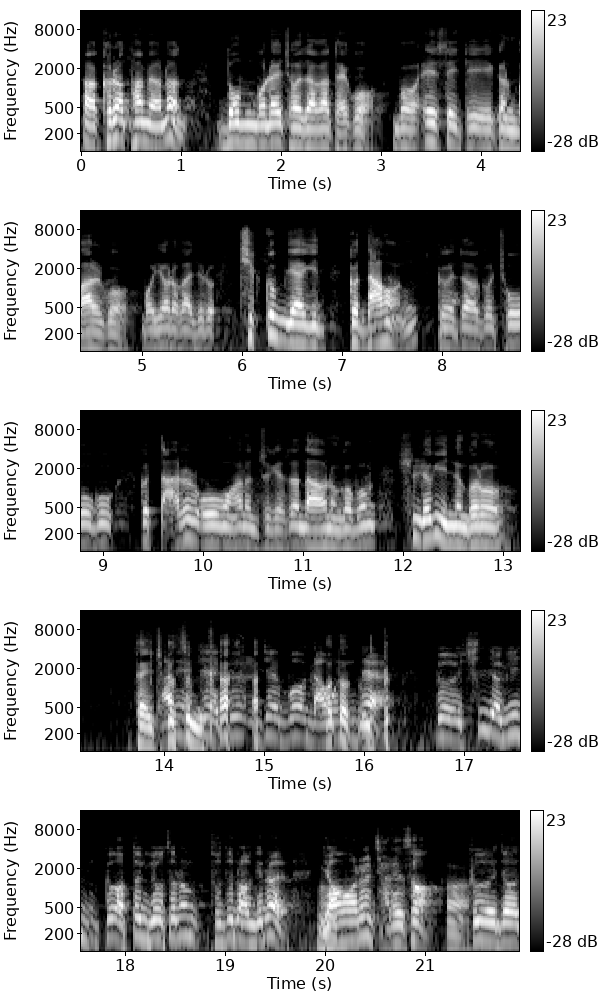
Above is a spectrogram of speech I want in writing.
아, 그렇다면은 논문의 저자가 되고 뭐 SAT 건 말고 뭐 여러 가지로 지금 얘기 그 나온 그 저 그 조국 그 딸을 옹호하는 측에서 나오는 거 보면 실력이 있는 거로 돼 있지 아니, 않습니까? 이제, 그 이제 뭐 나오는데 어떻습니까? 그 실력이 그 어떤 교수는 두드러기를 영어를 잘해서 어. 그 저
